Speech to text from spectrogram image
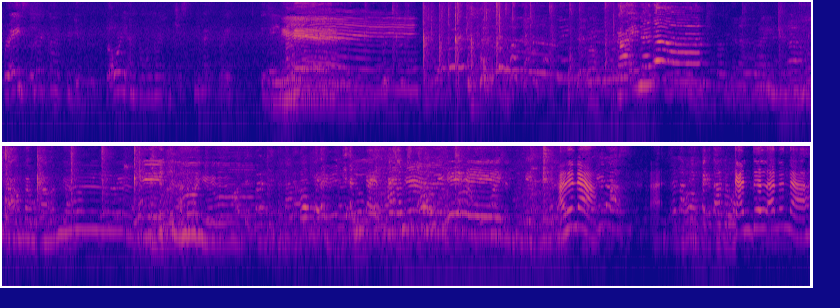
praise, Lord God. We give you glory and honor. In Jesus' name I pray. Amen. Ano? Ano na? Candle, ano na?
